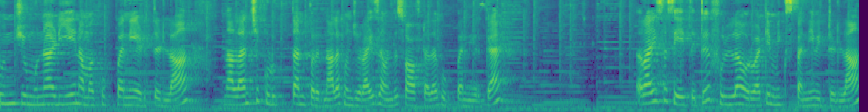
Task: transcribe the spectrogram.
கொஞ்சம் முன்னாடியே நம்ம குக் பண்ணி எடுத்துடலாம். நான் லஞ்சு கொடுத்து அனுப்புறதுனால கொஞ்சம் ரைஸை வந்து சாஃப்டாக தான் குக் பண்ணியிருக்கேன். ரைஸை சேர்த்துட்டு ஃபுல்லாக ஒரு வாட்டி மிக்ஸ் பண்ணி விட்டுடலாம்.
